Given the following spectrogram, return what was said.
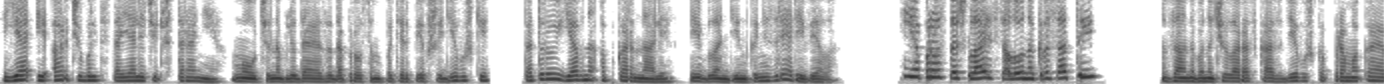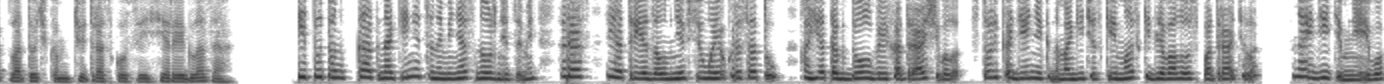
Я и Арчибальд стояли чуть в стороне, молча наблюдая за допросом потерпевшей девушки, которую явно обкарнали, и блондинка не зря ревела. «Я просто шла из салона красоты!» Заново начала рассказ девушка, промокая платочком чуть раскосые серые глаза. И тут он как накинется на меня с ножницами. Раз и отрезал мне всю мою красоту. А я так долго их отращивала. Столько денег на магические маски для волос потратила. Найдите мне его,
